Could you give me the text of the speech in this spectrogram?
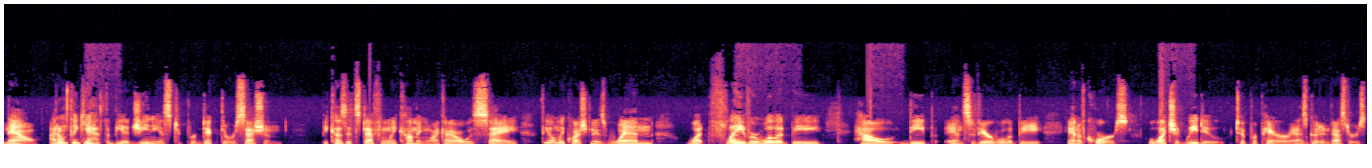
Now, I don't think you have to be a genius to predict the recession because it's definitely coming, like I always say. The only question is when, what flavor will it be, how deep and severe will it be, and of course, what should we do to prepare as good investors?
